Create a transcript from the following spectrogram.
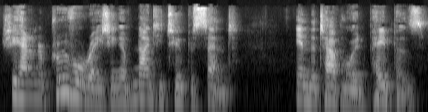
she had an approval rating of ninety two percent in the tabloid papers,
